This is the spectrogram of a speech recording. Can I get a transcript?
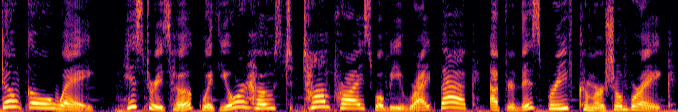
Don't go away. History's Hook with your host, Tom Price, will be right back after this brief commercial break.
